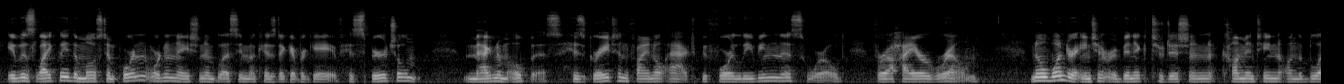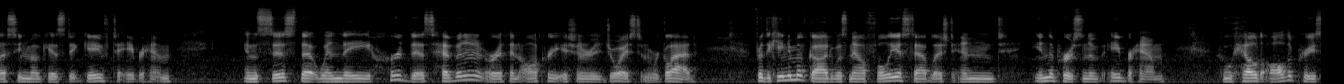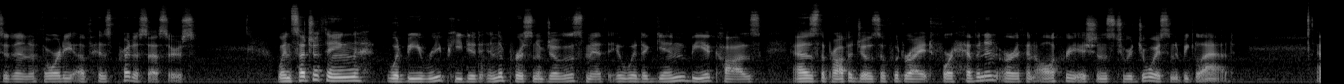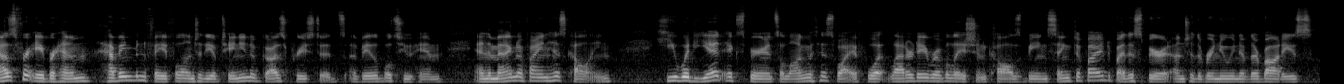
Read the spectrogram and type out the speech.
It was likely the most important ordination and blessing Melchizedek ever gave. His spiritual magnum opus, his great and final act before leaving this world for a higher realm. No wonder ancient rabbinic tradition, commenting on the blessing Melchizedek gave to Abraham, insists that when they heard this, heaven and earth and all creation rejoiced and were glad. For the kingdom of God was now fully established and in the person of Abraham, who held all the priesthood and authority of his predecessors. When such a thing would be repeated in the person of Joseph Smith, it would again be a cause, as the prophet Joseph would write, for heaven and earth and all creations to rejoice and to be glad. As for Abraham, having been faithful unto the obtaining of God's priesthoods available to him, and the magnifying his calling, he would yet experience, along with his wife, what latter day revelation calls being sanctified by the Spirit unto the renewing of their bodies.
